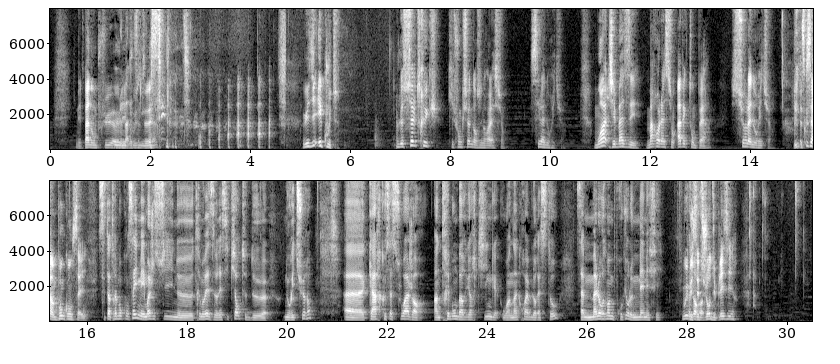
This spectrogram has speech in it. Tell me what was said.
Il n'est pas non plus euh, Le mari de l'épouse de. Céline lui dit écoute, le seul truc qui fonctionne dans une relation, c'est la nourriture. Moi, j'ai basé ma relation avec ton père sur la nourriture. Oui. Est-ce que c'est un bon conseil? C'est un très bon conseil, mais moi je suis une très mauvaise récipiente de nourriture. Euh, car que ça soit genre un très bon Burger King ou un incroyable resto, ça malheureusement me procure le même effet. Oui, mais Genre- c'est toujours du plaisir.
